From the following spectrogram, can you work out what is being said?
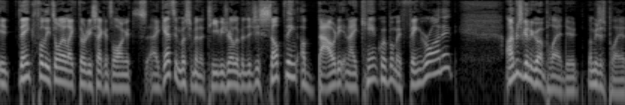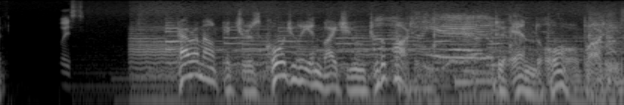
it thankfully it's only like 30 seconds long. It's I guess it must have been a TV trailer, but there's just something about it, and I can't quite put my finger on it. I'm just gonna go and play it, dude. Let me just play it. Please. Paramount Pictures cordially invites you to the party to end all parties.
